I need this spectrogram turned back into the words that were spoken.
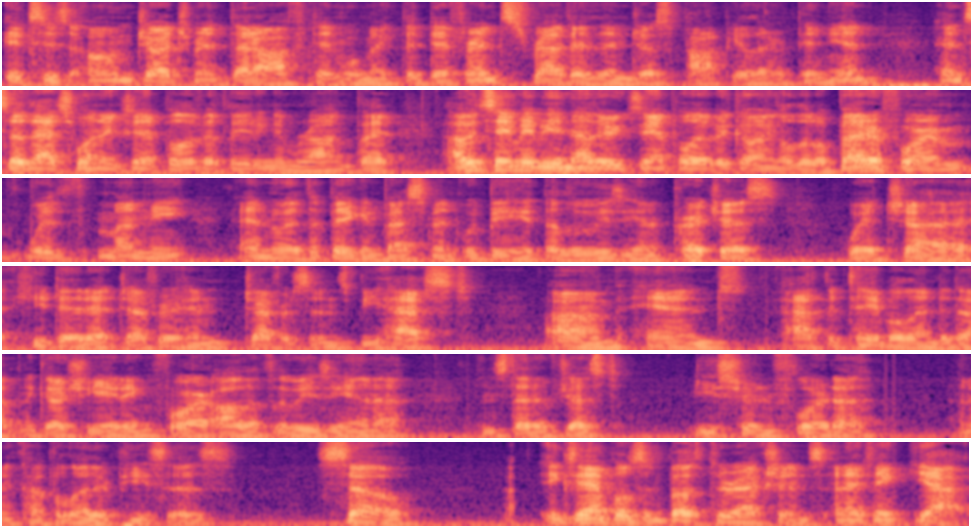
it's his own judgment that often will make the difference rather than just popular opinion. And so that's one example of it leading him wrong. But I would say maybe another example of it going a little better for him with money and with a big investment would be the Louisiana Purchase, which uh, he did at Jefferson, Jefferson's behest. Um, and at the table ended up negotiating for all of Louisiana instead of just eastern Florida and a couple other pieces. So, examples in both directions. And I think, yeah,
